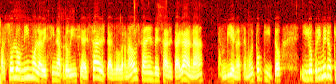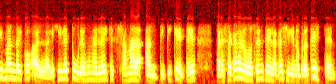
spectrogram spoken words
pasó lo mismo la vecina provincia de Salta, el gobernador Sáenz de Salta gana, también hace muy poquito, y lo primero que manda a la legislatura es una ley que es llamada antipiquete para sacar a los docentes de la calle que no protesten.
